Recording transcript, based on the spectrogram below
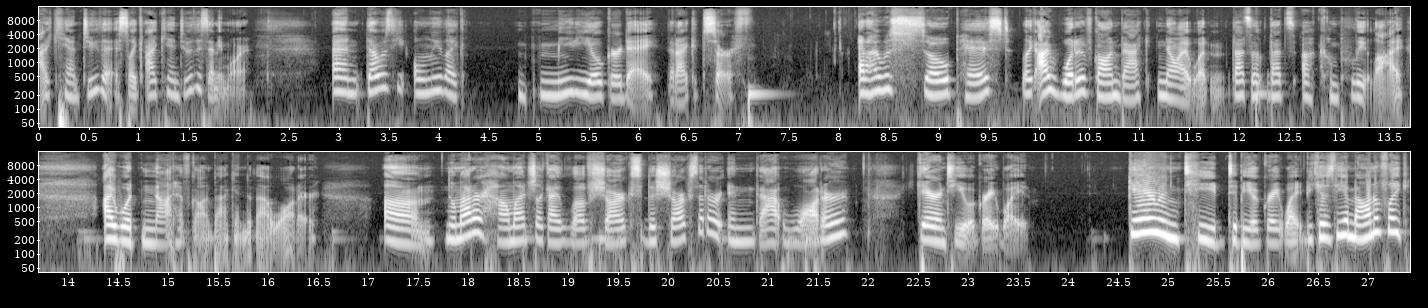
I can't do this like i can't do this anymore And that was the only like mediocre day that I could surf. And I was so pissed. Like I would have gone back. No, I wouldn't. That's a that's a complete lie. I would not have gone back into that water. Um, no matter how much like I love sharks, the sharks that are in that water guarantee you a great white. Guaranteed to be a great white because the amount of like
